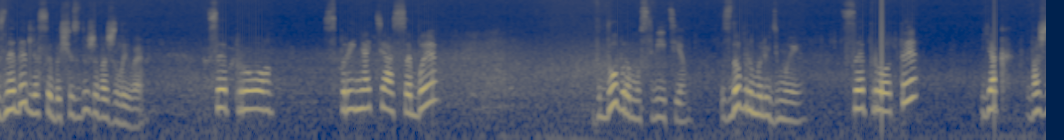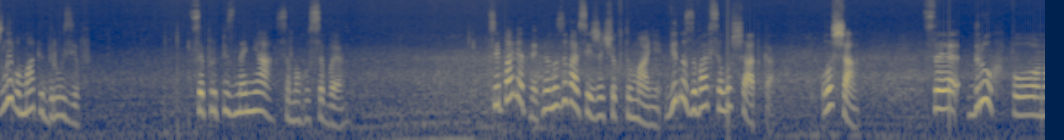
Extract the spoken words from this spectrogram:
знайде для себе щось дуже важливе. Це про сприйняття себе в доброму світі, з добрими людьми. Це про те, як важливо мати друзів. Це про пізнання самого себе. Цей пам'ятник не називався їжачок в тумані, він називався Лошадка. Лоша. Це друг по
